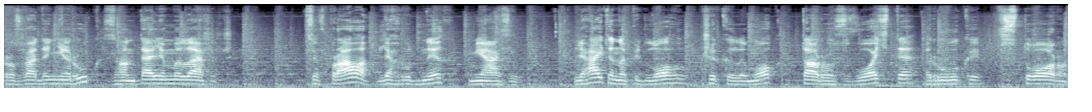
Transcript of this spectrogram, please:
Розведення рук з гантелями лежачи. Це вправа для грудних м'язів. Лягайте на підлогу чи килимок та розводьте руки в сторони.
